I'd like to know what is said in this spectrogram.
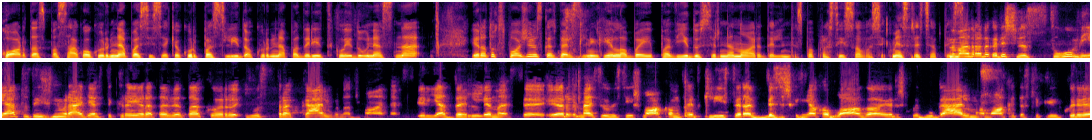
kortas pasako kur nepasisekė kur paslydo kur nepadaryt klaidų nes na yra toks požiūris kad verslininkai labai pavydūs ir nenori dalintis paprastai savo sėkmės receptais. Nu, man atrodo kad iš visų vietų tai žinių radijas tikrai yra ta vieta kur jūs prakalbinat žmones ir jie dalinasi. Ir mes jau visi išmokom kad klysti yra visiškai nieko blogo ir iš klaidų galima mokytis. Tai kai kuri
